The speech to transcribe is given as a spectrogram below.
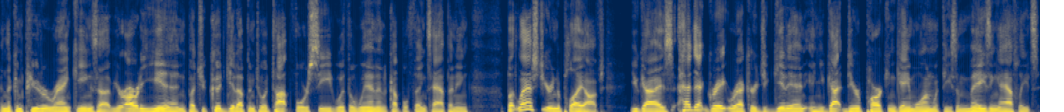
in the computer rankings. Uh, you're already in, but you could get up into a top four seed with a win and a couple things happening. But last year in the playoffs, you guys had that great record. You get in and you got Deer Park in game one with these amazing athletes.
